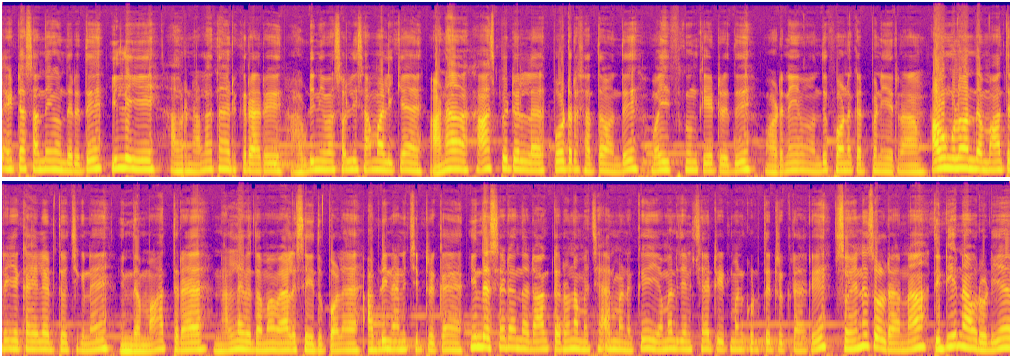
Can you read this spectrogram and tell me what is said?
லைட்டா சந்தேகம் வந்துடுது இல்லையே அவர் நல்லா நல்லா தான் இருக்கிறாரு அப்படின்னு இவன் சொல்லி சமாளிக்க. ஆனா ஹாஸ்பிட்டல்ல போடுற சத்தம் வந்து ஒய்ஃபுக்கும் கேட்டுருது. உடனே இவன் வந்து ஃபோனை கட் பண்ணிடுறான். அவங்களும் அந்த மாத்திரையை கையில் எடுத்து வச்சுக்கின்னு இந்த மாத்திரை நல்ல விதமா வேலை செய்யுது போல அப்படின்னு நினைச்சிட்டு இருக்க. இந்த சைடு அந்த டாக்டரும் நம்ம சேர்மனுக்கு எமர்ஜென்சியாக ட்ரீட்மெண்ட் கொடுத்துட்டு இருக்காரு ஸோ என்ன சொல்றாருன்னா திடீர்னு அவருடைய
